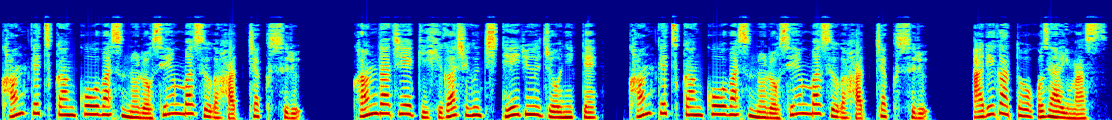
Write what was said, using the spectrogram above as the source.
関鉄観光バスの路線バスが発着する。神立駅東口停留場にて関鉄観光バスの路線バスが発着する。ありがとうございます。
